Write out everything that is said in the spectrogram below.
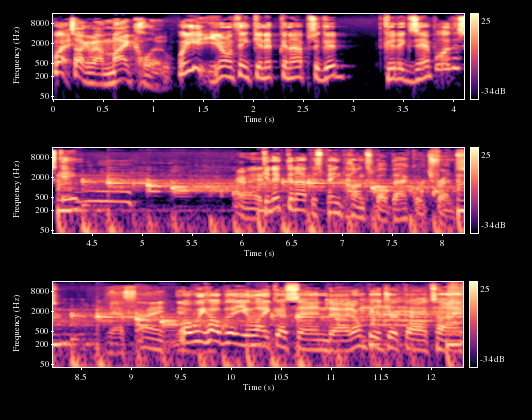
What? Talk about my clue. What do you? You don't think Gnip Gnop's a good good example of this game? All right. Gnip is ping pong spelled backwards, friends. Yes, I. Well, we hope that you like us and uh, don't be a jerk all the time.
